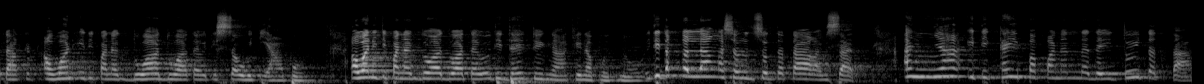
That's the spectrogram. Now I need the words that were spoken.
takit, awan iti panagduwa-duwa tayo iti sa iti apo. Awan iti panagduwa-duwa tayo iti dito nga kinapudno. Iti takal lang nga saludsod tatakang sat. Anya iti kay papanan na daytoy tata,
